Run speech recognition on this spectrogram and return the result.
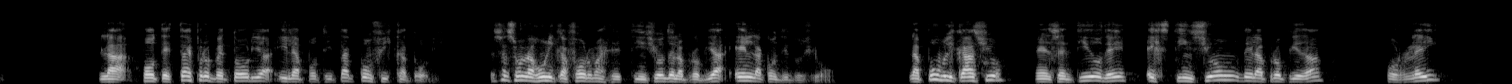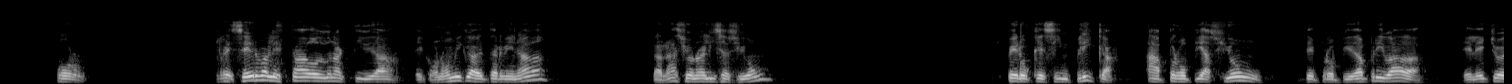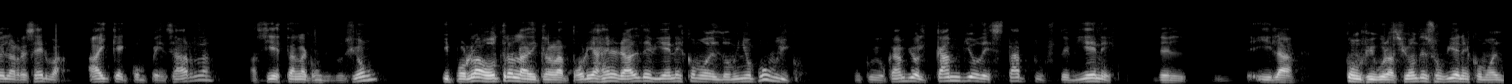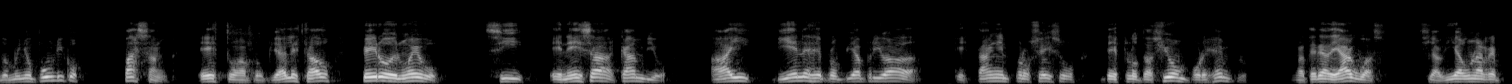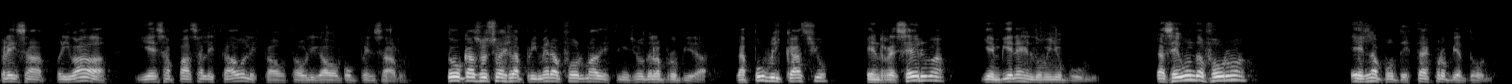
la potestad expropiatoria y la potestad confiscatoria. Esas son las únicas formas de extinción de la propiedad en la Constitución. La publicación en el sentido de extinción de la propiedad por ley, por reserva al Estado de una actividad económica determinada, la nacionalización, pero que se implica apropiación de propiedad privada, el hecho de la reserva hay que compensarla, así está en la Constitución, y por la otra la Declaratoria General de Bienes como del dominio público, en cuyo cambio el cambio de estatus de bienes y la configuración de esos bienes como el dominio público pasan esto a propiedad del Estado, pero de nuevo, si en ese cambio hay bienes de propiedad privada que están en proceso de explotación, por ejemplo, en materia de aguas, si había una represa privada y esa pasa al Estado, el Estado está obligado a compensarlo. En todo caso, esa es la primera forma de extinción de la propiedad, la publicación en reserva y en bienes del dominio público. La segunda forma es la potestad expropiatoria,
